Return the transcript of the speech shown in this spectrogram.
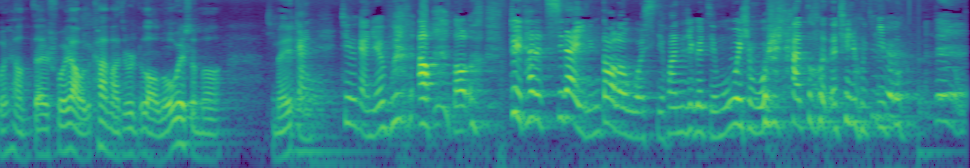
我想再说一下我的看法，就是老罗为什么没感这个感觉不是啊，老对他的期待已经到了我喜欢的这个节目，为什么会是他做的这种地步？对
